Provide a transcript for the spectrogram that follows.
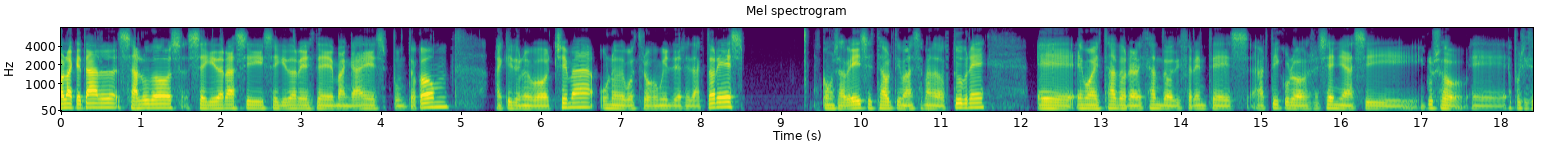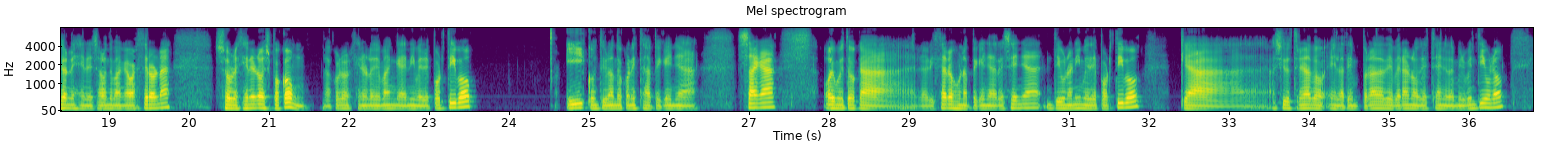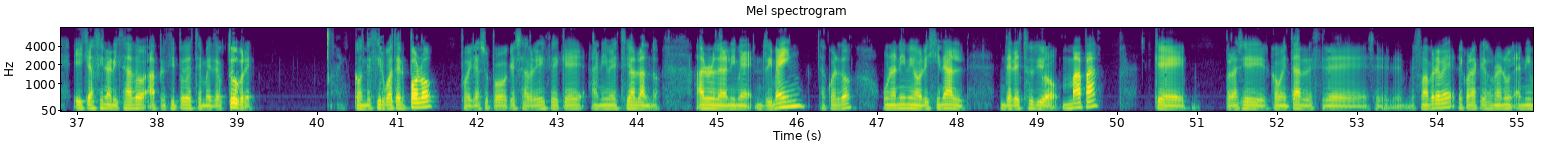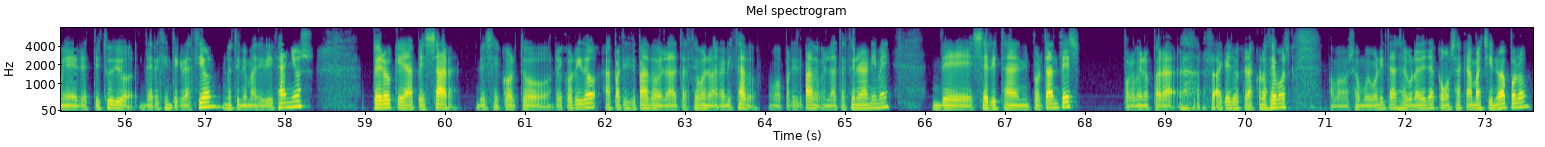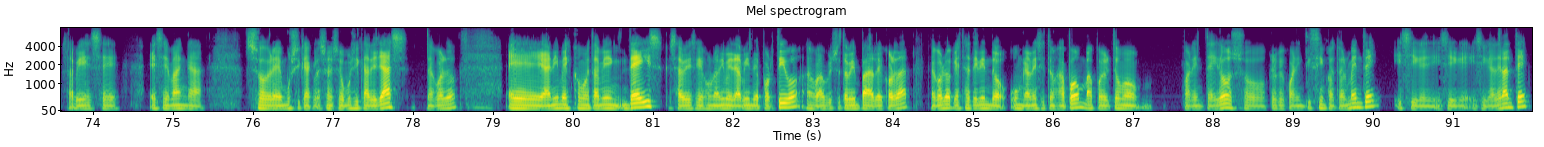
Hola, ¿qué tal? Saludos, seguidoras y seguidores de mangaes.com. Aquí de nuevo Chema, uno de vuestros humildes redactores. Como sabéis, esta última semana de octubre eh, hemos estado realizando diferentes artículos, reseñas e incluso eh, exposiciones en el Salón de Manga Barcelona sobre el género Spokon, ¿de acuerdo? El género de manga anime deportivo. Y continuando con esta pequeña saga, hoy me toca realizaros una pequeña reseña de un anime deportivo que ha, sido estrenado en la temporada de verano de este año 2021 y que ha finalizado a principios de este mes de octubre. Con decir waterpolo, pues ya supongo que sabréis de qué anime estoy hablando. Hablo del anime Remain, ¿de acuerdo? Un anime original del estudio Mapa, que por así comentar de, forma breve, recuerda que es un anime de este estudio de reciente creación, no tiene más de 10 años, pero que a pesar de ese corto recorrido ha participado en la adaptación, bueno, ha realizado o ha participado en la adaptación del anime de series tan importantes, por lo menos para aquellos que las conocemos, como son muy bonitas, algunas de ellas, como Sakamachi no Apollo, sabéis ese, ese manga sobre música, sobre música de jazz, ¿de acuerdo? Eh, animes como también Days, que sabéis que es un anime también deportivo, eso también para recordar. Me acuerdo que está teniendo un gran éxito en Japón, va por el tomo 42 o creo que 45 actualmente y sigue y sigue y sigue adelante.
